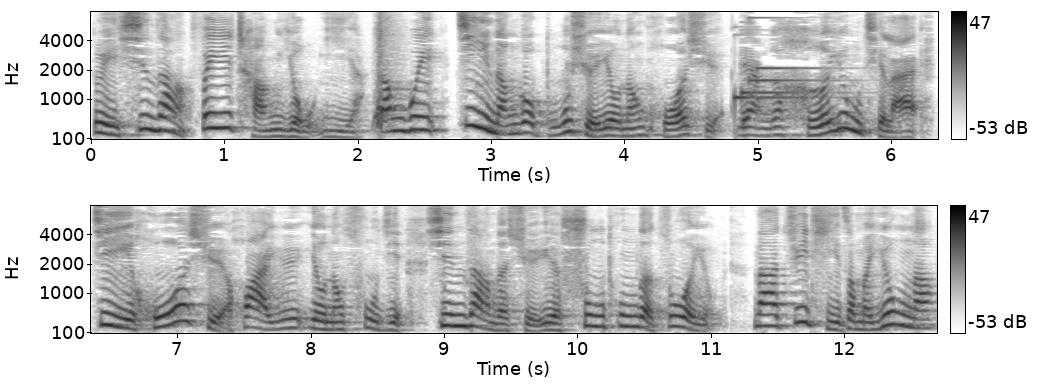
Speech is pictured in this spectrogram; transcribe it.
对心脏非常有益啊。当归既能够补血，又能活血，两个合用起来，既活血化瘀，又能促进心脏的血血液疏通的作用。那具体怎么用呢？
